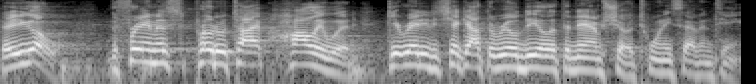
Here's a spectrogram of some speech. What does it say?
There you go. The Framus prototype Hollywood. Get ready to check out the real deal at the NAMM Show 2017.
